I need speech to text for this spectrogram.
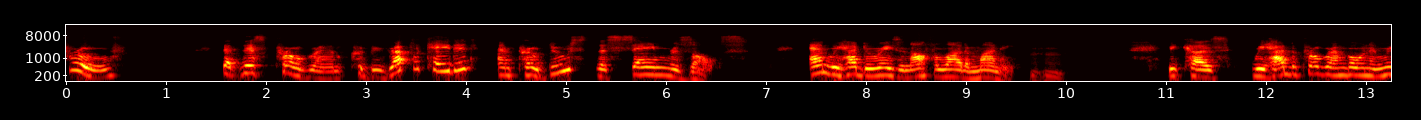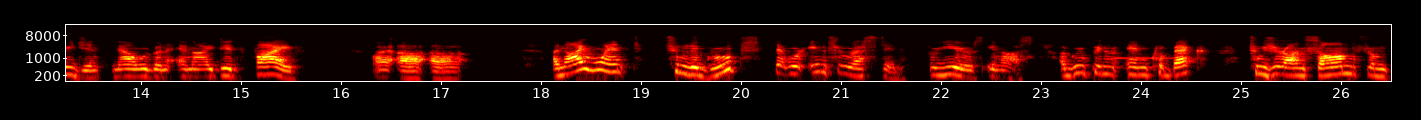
prove that this program could be replicated and produce the same results. And we had to raise an awful lot of money Mhm. because we had the program going in Regent. Now we're going to, and I did five. Uh, uh, uh, and I went to the groups that were interested for years in us. A group in, in Quebec, Toujours Ensemble from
